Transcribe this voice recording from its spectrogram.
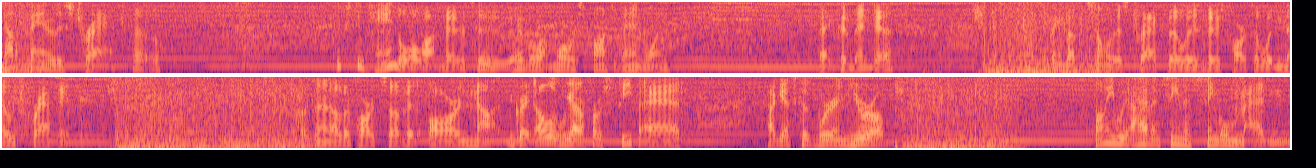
not a fan of this track, though. Coupes do handle a lot better, too. They have a lot more responsive handling. That could have been death. The thing about some of this track, though, is there's parts of it with no traffic. But then other parts of it are not great. Oh, look, we got our first FIFA ad. I guess because we're in Europe. Funny, I haven't seen a single Madden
